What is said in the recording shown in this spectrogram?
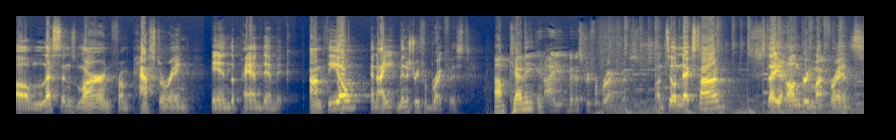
of lessons learned from pastoring in the pandemic. I'm Theo, and I eat ministry for breakfast. I'm Kenny, and I eat ministry for breakfast. Until next time, stay hungry, my friends.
